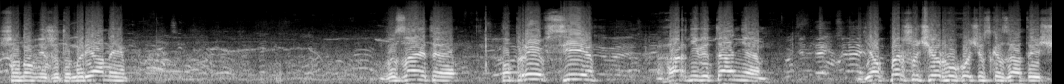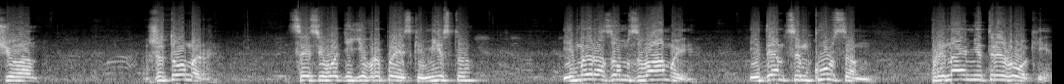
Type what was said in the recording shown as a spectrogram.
шановні житомиряни. Ви знаєте, попри всі гарні вітання, я в першу чергу хочу сказати, що Житомир це сьогодні європейське місто, і ми разом з вами йдемо цим курсом принаймні три роки.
